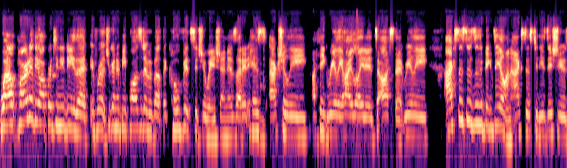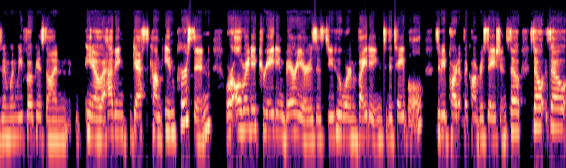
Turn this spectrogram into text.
Well, part of the opportunity that if we're going to be positive about the COVID situation is that it has actually, I think, really highlighted to us that really access is a big deal and access to these issues and when we focused on you know having guests come in person we're already creating barriers as to who we're inviting to the table to be part of the conversation. So so so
